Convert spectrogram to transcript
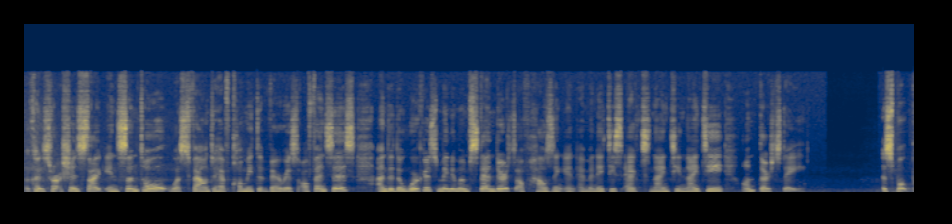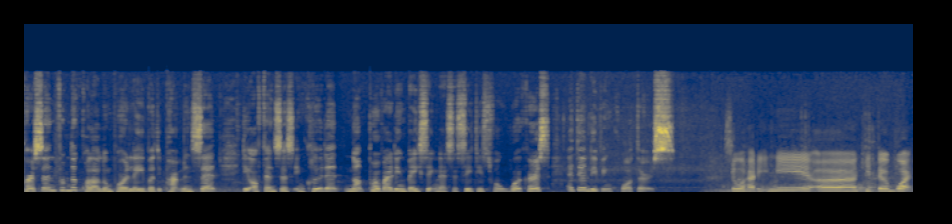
A construction site in Sentul was found to have committed various offences under the Workers' Minimum Standards of Housing and Amenities Act 1990 on Thursday. A spokesperson from the Kuala Lumpur Labour Department said the offences included not providing basic necessities for workers at their living quarters. So hari ini uh, kita buat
